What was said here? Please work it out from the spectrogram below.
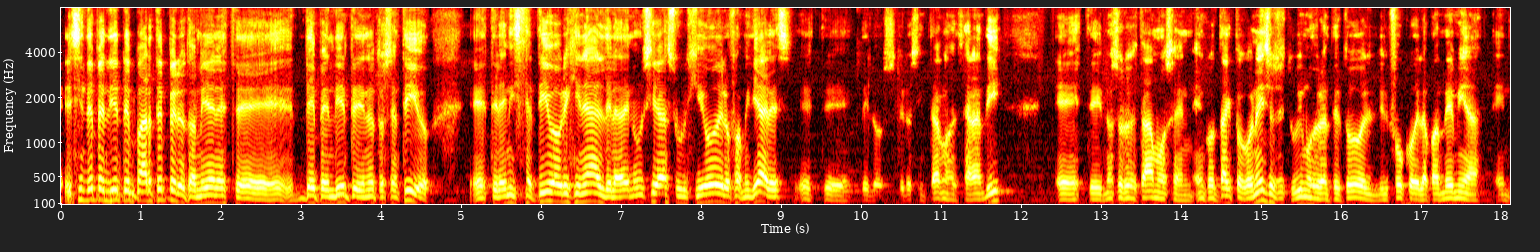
Es independiente en parte, pero también este, dependiente en otro sentido. Este, la iniciativa original de la denuncia surgió de los familiares este, de, los, de los internos de Sarandí, este, nosotros estábamos en, contacto con ellos, estuvimos durante todo el, foco de la pandemia en,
